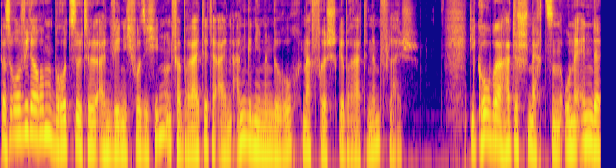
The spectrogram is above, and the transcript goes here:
Das Ohr wiederum brutzelte ein wenig vor sich hin und verbreitete einen angenehmen Geruch nach frisch gebratenem Fleisch. Die Kobra hatte Schmerzen ohne Ende,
